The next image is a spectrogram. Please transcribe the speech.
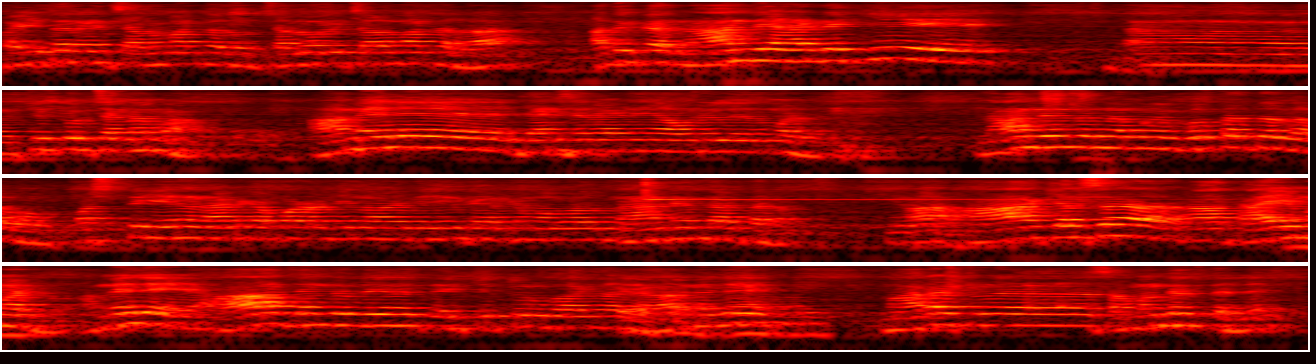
ಫೈಟರ್ ಚಾಲು ಮಾಡ್ತಾರೆ ಚಳುವಳಿ ಚಾಲು ಮಾಡ್ತಾರ ಅದಕ್ಕೆ ನಾಂದಿ ಹಾಡ್ಲಿಕ್ಕೆ ಕಿತ್ತೂರು ಚೆನ್ನಮ್ಮ, ಆಮೇಲೆ ಝಾನ್ಸಿ ರಾಣಿ ಅವರೆಲ್ಲ ಇದು ಮಾಡಿದ್ರು. ನಾಂದಿಂದ ನಮಗೆ ಗೊತ್ತಾಗ್ತಲ್ಲ ಅವು ಫಸ್ಟ್ ಏನು ನಾಟಕ ಪಾಡೋದು, ಏನು ಏನು ಕಾರ್ಯಕ್ರಮ ಮಾಡೋದು ನಾಂದಿ ಅಂತ ಹೇಳ್ತಾರೆ ಆ- ಕೆಲಸ ಆ ತಾಯಿ ಮಾಡಿ ಆಮೇಲೆ ಆ ಜನರದ್ದು ಏನಂತೆ ಕಿತ್ತೂರು ಭಾಗದಾಗ ಆಮೇಲೆ ಮಹಾರಾಷ್ಟ್ರ ಸಂಬಂಧದಲ್ಲಿ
